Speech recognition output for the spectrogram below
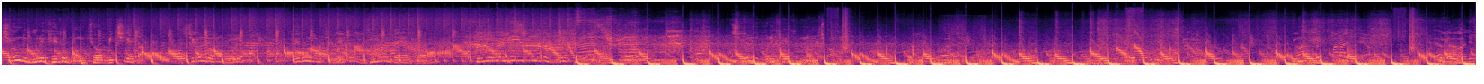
지금도 물이 계속 넘쳐. 미치겠다. 지금도 물이 계속 넘치는데 좀 이상한데 뭐. 이게 지금도 물이 계속. 지금도 물이 계속 넘쳐. 뭐야 지금? 이거 한 계속 빨아주세요. 여기 와가지고.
